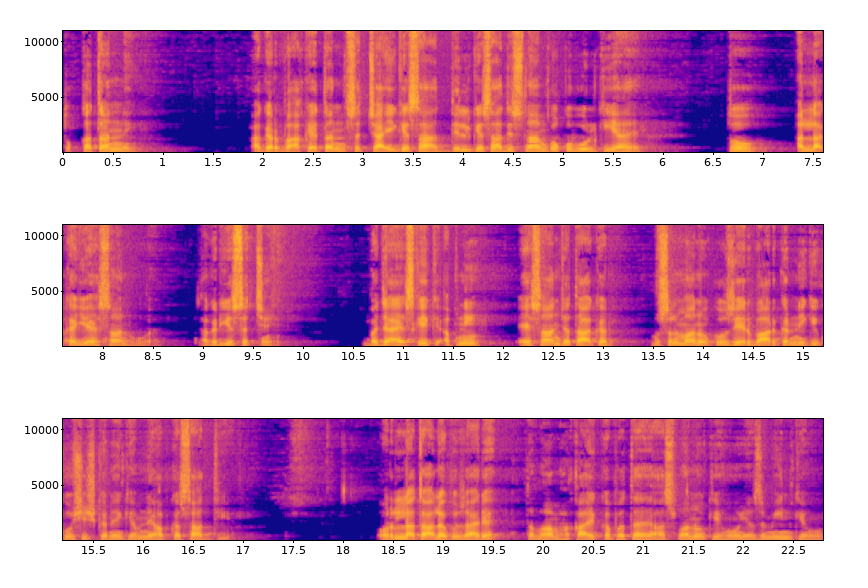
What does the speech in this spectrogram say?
تو قطن نہیں۔ اگر واقعتاً سچائی کے ساتھ، دل کے ساتھ اسلام کو قبول کیا ہے، تو اللہ کا یہ احسان ہوا ہے، اگر یہ سچے ہیں۔ بجائے اس کے کہ اپنی احسان جتا کر مسلمانوں کو زیر بار کرنے کی کوشش کریں کہ ہم نے آپ کا ساتھ دیا۔ اور اللہ تعالیٰ کو ظاہر ہے، تمام حقائق کا پتہ ہے، آسمانوں کے ہوں یا زمین کے ہوں،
